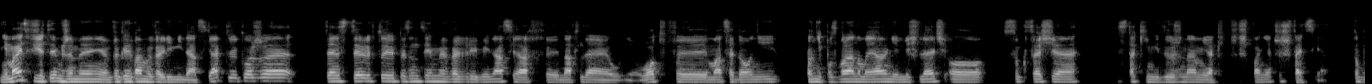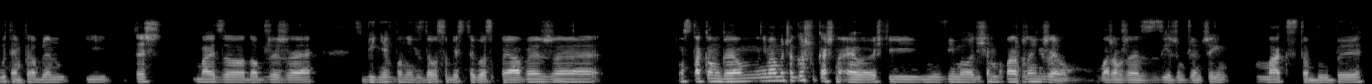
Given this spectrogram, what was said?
nie martwi się tym, że my wiem, wygrywamy w eliminacjach, tylko że ten styl, który prezentujemy w eliminacjach y, na tle nie, Łotwy, Macedonii, on nie pozwala nam realnie myśleć o sukcesie z takimi drużynami jak Hiszpania czy Szwecja. To był ten problem i też bardzo dobrze, że Zbigniew Boniek zdał sobie z tego sprawę, że no z taką grą nie mamy czego szukać na Euro, jeśli mówimy o dzisiaj poważnej grze. Uważam, że z Jerzym Brzęczej max to byłby,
